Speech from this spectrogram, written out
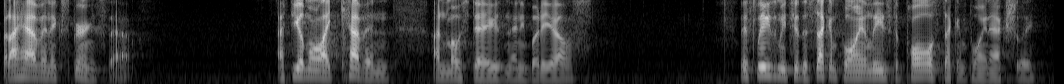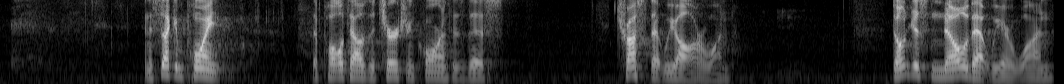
but I haven't experienced that. I feel more like Kevin on most days than anybody else. This leads me to the second point. Leads to Paul's second point, actually. And the second point that Paul tells the church in Corinth is this trust that we all are one. Don't just know that we are one,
